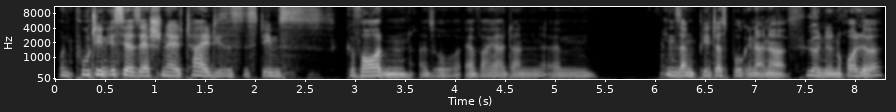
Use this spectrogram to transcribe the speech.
Und Putin ist ja sehr schnell Teil dieses Systems geworden. Also er war ja dann ähm, in St. Petersburg in einer führenden Rolle,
